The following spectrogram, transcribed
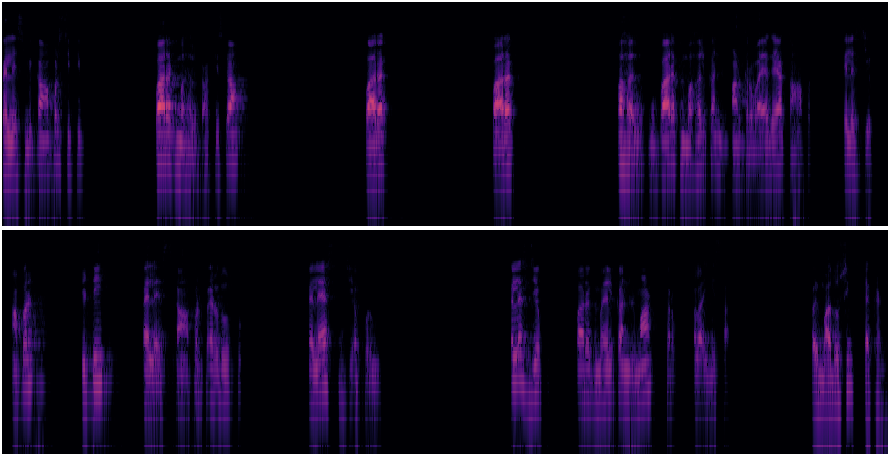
पैलेस में, कहाँ पर? सिटी मुबारक महल का। किसका? मुबारक मुबारक महल। मुबारक महल का निर्माण करवाया गया। कहाँ पर? पैलेस जयपुर। कहाँ पर? City palace. कहाँ पर पैर दोस्तों? पैलेस जयपुर में। पैलेस जयपुर मुबारक महल का निर्माण करवाने वाला ये साथ भाई माधो सिंह सेकंड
